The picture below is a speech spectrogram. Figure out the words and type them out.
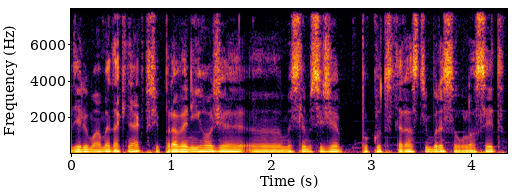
dědu máme tak nějak připravenýho, že uh, myslím si, že pokud teda s tím bude souhlasit,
